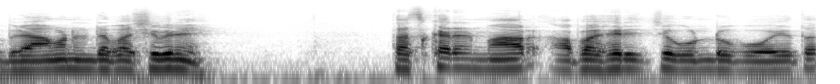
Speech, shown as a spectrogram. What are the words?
ബ്രാഹ്മണന്റെ പശുവിനെ തസ്കരന്മാർ അപഹരിച്ചു കൊണ്ടുപോയത്.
